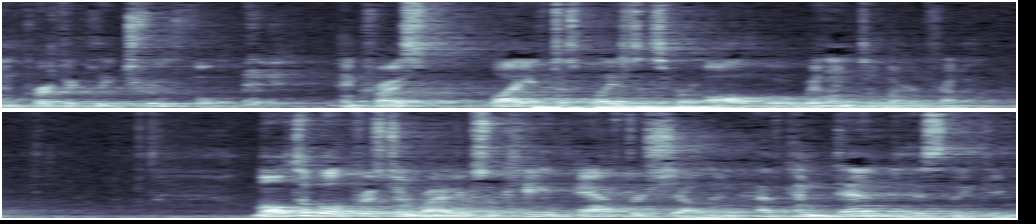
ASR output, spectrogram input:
and perfectly truthful, and Christ's life displays this for all who are willing to learn from it. Multiple Christian writers who came after Sheldon have condemned his thinking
